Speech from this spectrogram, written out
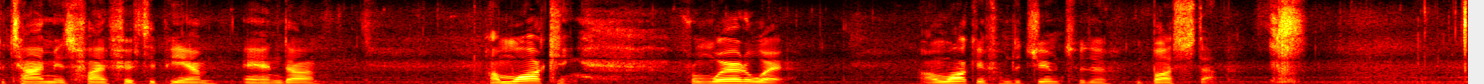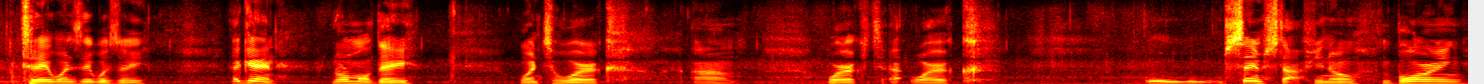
The time is 5:50 p.m. and um, I'm walking from where to where. I'm walking from the gym to the bus stop. Today, Wednesday, was a again normal day. Went to work, um, worked at work. Mm, Same stuff, you know, boring,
